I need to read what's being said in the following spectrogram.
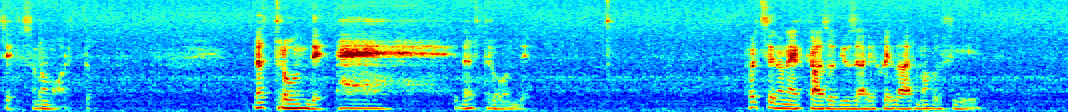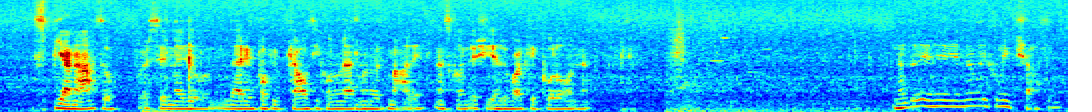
sì, sono morto. D'altronde, eh, d'altronde. Forse non è il caso di usare quell'arma così spianato, forse è meglio andare un po' più cauti con un'arma normale, nasconderci dietro qualche colonna. Ma dove abbiamo ricominciato?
